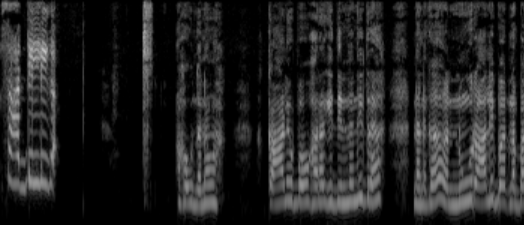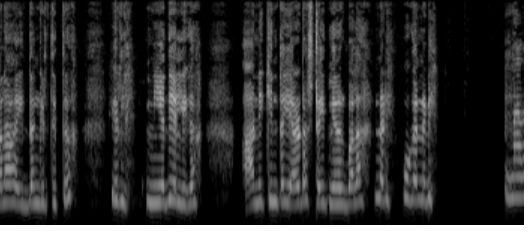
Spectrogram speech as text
ಸಾಧ್ಯ ಇಲ್ಲ ಈಗ. ಹೌದನವ ಕಾಳಿ ಒಬ್ಬ ಹೊರಗಿದ್ದಿದ್ದಂದಿದ್ರ ನನಗ ನೂರು ಆಲಿ ಬರ್ನ ಬಲ ಇದ್ದಂಗಿರ್ತಿತ್ತು. ಇರ್ಲಿ ನೀ ಎದಿ ಅಲ್ಲಿಗ ಆನಿಕ್ಕಿಂತ ಎರಡಷ್ಟು ಐತಿ ನಿನಗೆ ಬಲ. ನಡಿ ಹೋಗ ನಡಿ. ಮಾವ?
